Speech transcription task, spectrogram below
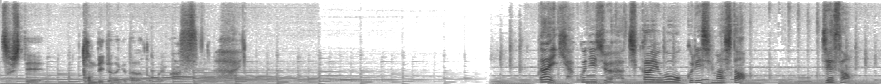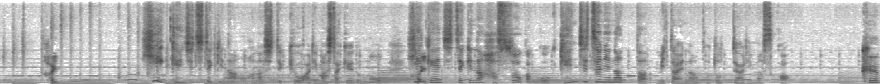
そして飛んでいただけたらと思います。はい。第128回をお送りしました。J さん、はい。非現実的なお話って今日ありましたけれども、非現実的な発想がこう現実になったみたいなことってありますか？結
